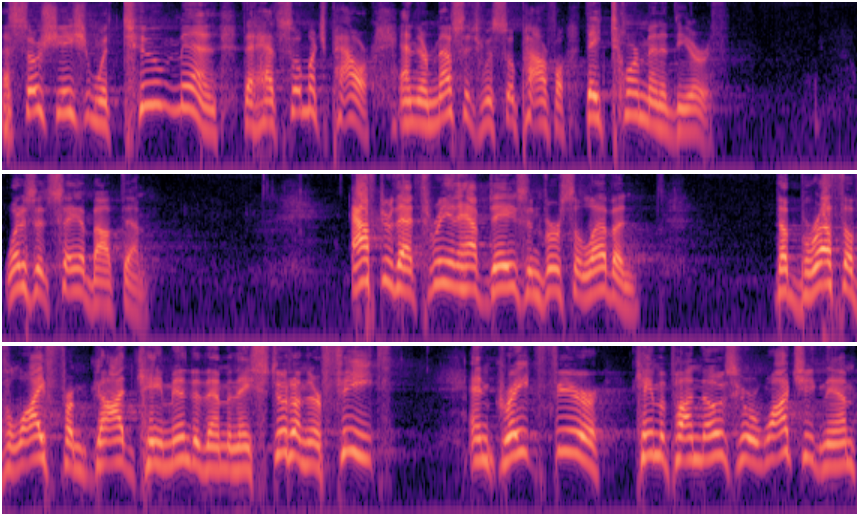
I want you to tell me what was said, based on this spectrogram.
association with two men that had so much power and their message was so powerful, they tormented the earth. What does it say about them? After that three and a half days in verse 11, the breath of life from God came into them and they stood on their feet, and great fear came upon those who were watching them,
